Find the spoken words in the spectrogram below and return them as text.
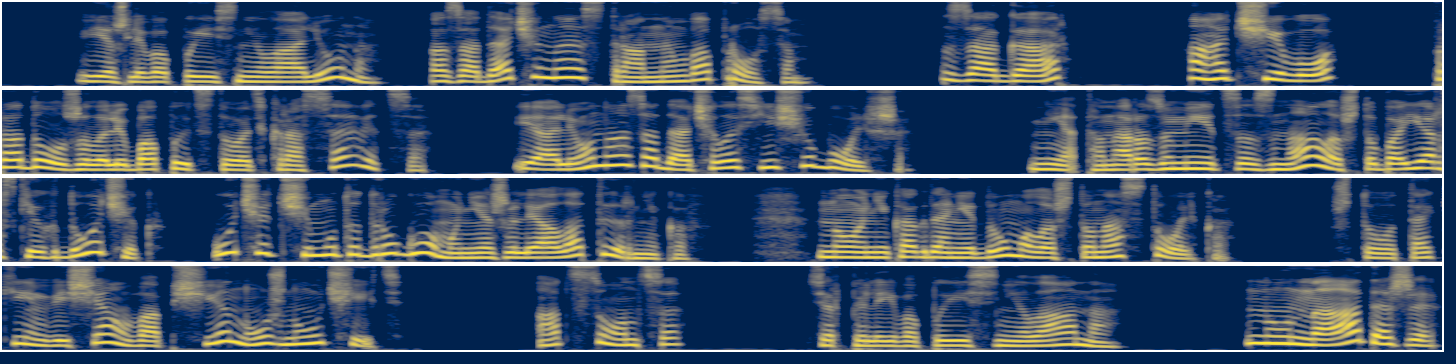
— вежливо пояснила Алена, озадаченная странным вопросом. «Загар? А от чего?» — продолжила любопытствовать красавица, и Алена озадачилась еще больше. Нет, она, разумеется, знала, что боярских дочек учат чему-то другому, нежели алатырников, но никогда не думала, что настолько, что таким вещам вообще нужно учить. «От солнца», — терпеливо пояснила она. «Ну надо же!»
